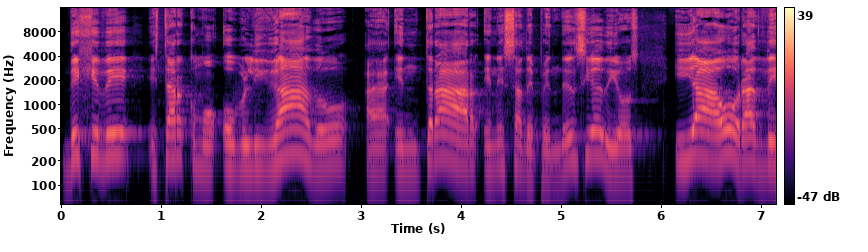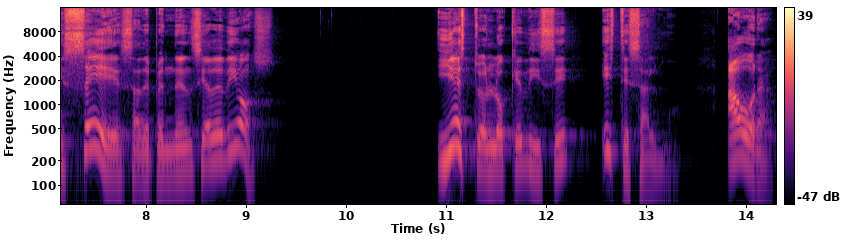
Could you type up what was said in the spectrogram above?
deje de estar como obligado a entrar en esa dependencia de Dios y ahora desee esa dependencia de Dios. Y esto es lo que dice este salmo. Ahora,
